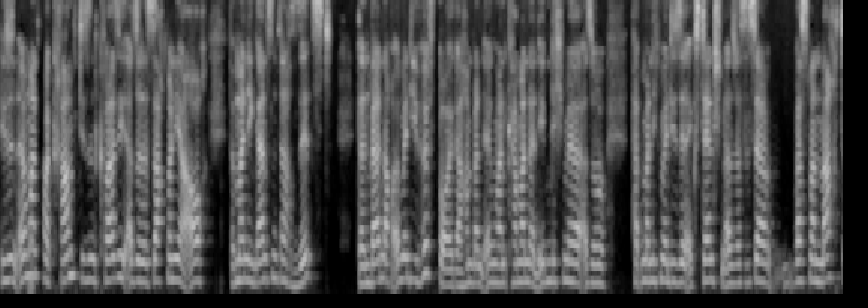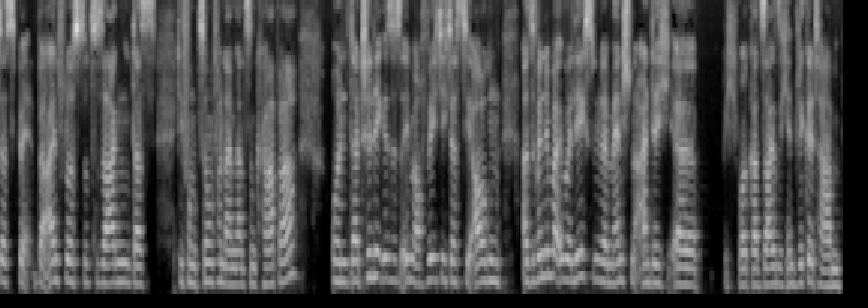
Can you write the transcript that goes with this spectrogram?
Die sind irgendwann verkrampft, die sind quasi, also das sagt man ja auch, wenn man den ganzen Tag sitzt, dann werden auch irgendwann die Hüftbeuger haben dann irgendwann kann man dann eben nicht mehr, also hat man nicht mehr diese Extension. Also das ist ja, was man macht, das beeinflusst sozusagen das, die Funktion von deinem ganzen Körper. Und natürlich ist es eben auch wichtig, dass die Augen, also wenn du mal überlegst, wie wir Menschen eigentlich äh, ich wollte gerade sagen, sich entwickelt haben.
